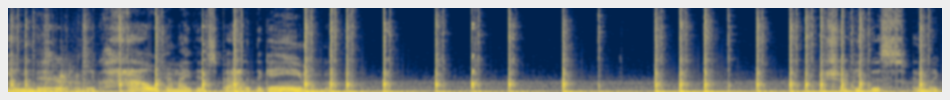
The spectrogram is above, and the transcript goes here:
there? Like, how am I this bad at the game? I should be this in like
